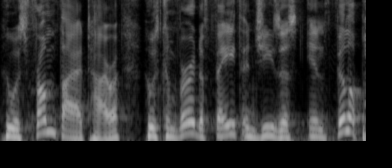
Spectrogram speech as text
who was from Thyatira, who was converted to faith in Jesus in Philippi,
